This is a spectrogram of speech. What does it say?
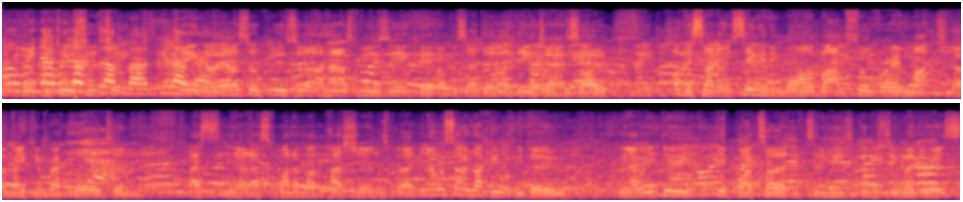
Oh, we know, we love produce- Love Bug, we love there you go. I still produce a lot of house music, and obviously I do a lot of DJing. So obviously I don't sing anymore, but I'm still very much, you know, making records, Yeah. and that's you know that's one of my passions. But you know, we're so lucky what we do. You know, we do dip our toe into the music industry, whether it's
